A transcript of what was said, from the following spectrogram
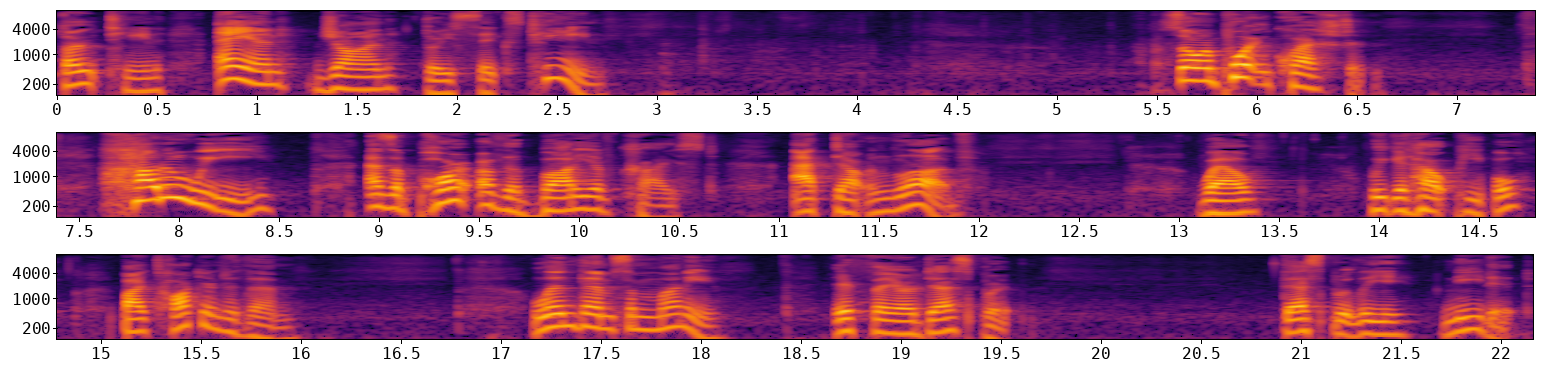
13 and John 3, 16. So, important question. How do we, as a part of the body of Christ, act out in love? Well, we could help people by talking to them, lend them some money if they are desperate, desperately need it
